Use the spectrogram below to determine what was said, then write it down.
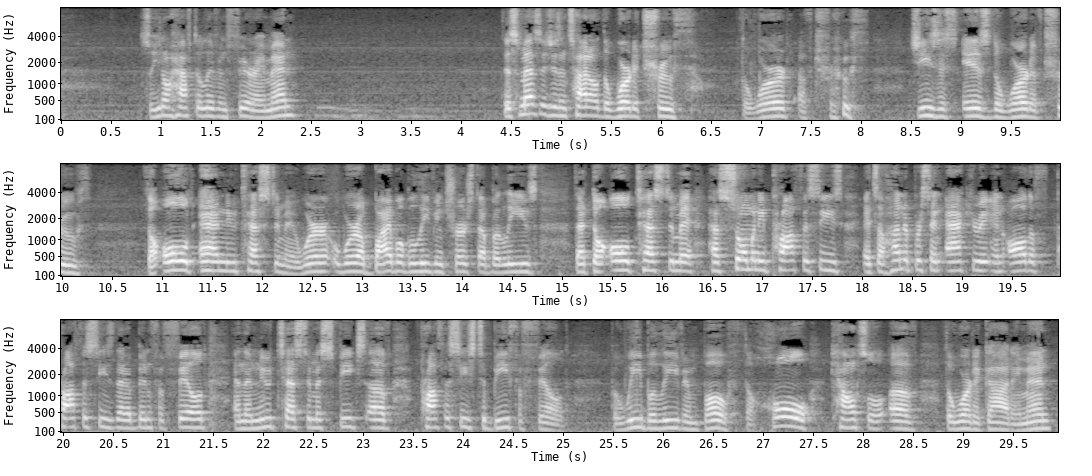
So you don't have to live in fear. Amen. This message is entitled The Word of Truth. The Word of Truth. Jesus is the Word of Truth. The Old and New Testament. We're, we're a Bible believing church that believes that the Old Testament has so many prophecies. It's 100% accurate in all the prophecies that have been fulfilled. And the New Testament speaks of prophecies to be fulfilled. But we believe in both, the whole counsel of the Word of God. Amen.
